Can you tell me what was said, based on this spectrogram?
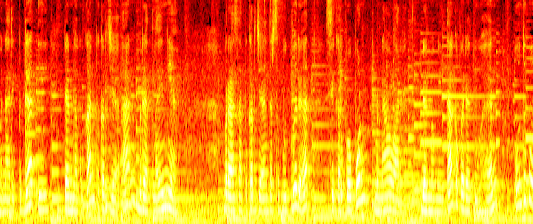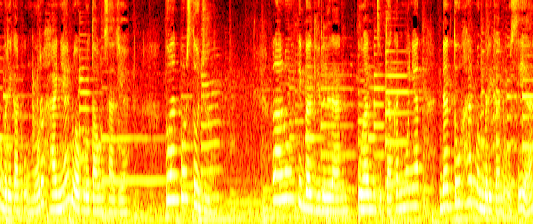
menarik pedati, dan melakukan pekerjaan berat lainnya. Merasa pekerjaan tersebut berat, si kerbau pun menawar dan meminta kepada Tuhan untuk memberikan umur hanya 20 tahun saja. Tuhan pun setuju. Lalu tiba giliran Tuhan menciptakan monyet dan Tuhan memberikan usia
